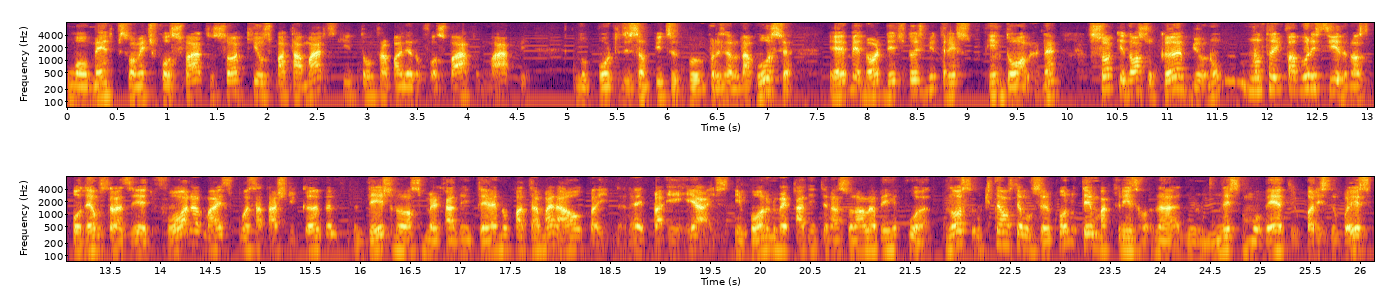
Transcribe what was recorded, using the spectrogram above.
um aumento, principalmente fosfato, só que os patamares que estão trabalhando fosfato, MAP, no porto de São Petersburgo, por exemplo, na Rússia, é menor desde 2003, em dólar, né? Só que nosso câmbio não, não tem favorecido. Nós podemos trazer de fora, mas com essa taxa de câmbio deixa no nosso mercado interno um patamar alto ainda, né? Em reais. Embora no mercado internacional ela vem recuando. Nós, o que nós temos ser, quando tem uma crise na, nesse momento, parecido com esse,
